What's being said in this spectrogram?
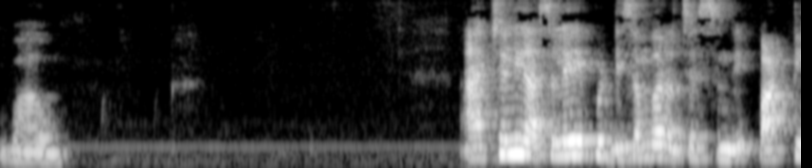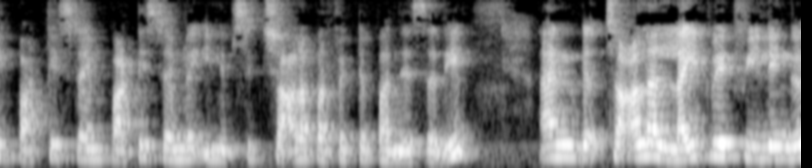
వావ్ యాక్చువల్లీ అసలే ఇప్పుడు డిసెంబర్ వచ్చేస్తుంది. పార్టీ పార్టీస్ టైం పార్టీస్ టైంలో ఈ లిప్స్టిక్ చాలా పర్ఫెక్ట్ పనిచేస్తుంది. అండ్ చాలా లైట్ వెయిట్ ఫీలింగ్.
